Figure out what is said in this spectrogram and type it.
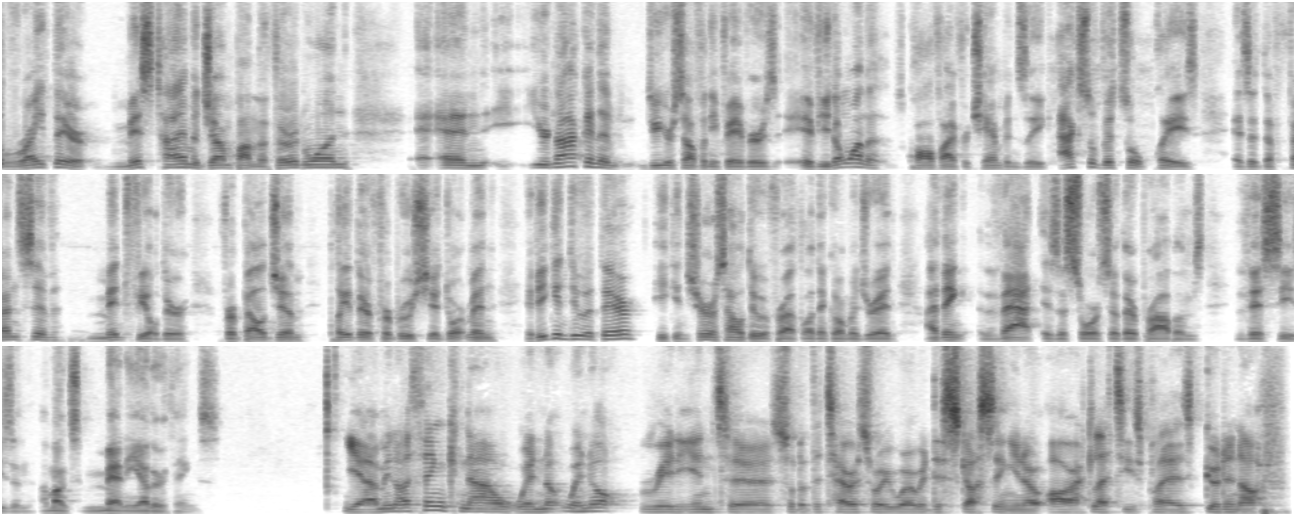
right there, missed time a jump on the third one. And you're not going to do yourself any favors if you don't want to qualify for Champions League. Axel Witsel plays as a defensive midfielder for Belgium, played there for Borussia Dortmund. If he can do it there, he can sure as hell do it for Atletico Madrid. I think that is a source of their problems this season, amongst many other things. Yeah, I mean, I think now we're not we're not really into sort of the territory where we're discussing, you know, are Atleti's players good enough,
